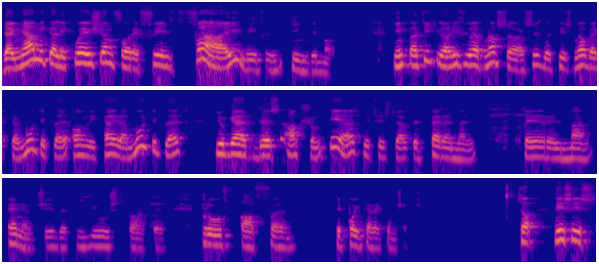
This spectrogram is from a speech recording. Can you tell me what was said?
dynamical equation for a field phi living in the model. In particular, if you have no sources, that is no vector multiplet, only chiral multiplet, you get this action ES, which is just the Perelman, Perelman energy that we used for the proof of um, the Poincare conjecture. So this is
